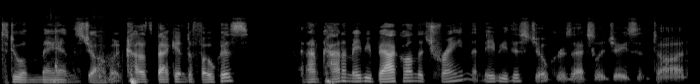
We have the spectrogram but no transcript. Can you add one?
to do a man's job and it cuts back into focus and i'm kind of maybe back on the train that maybe this joker is actually jason todd.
